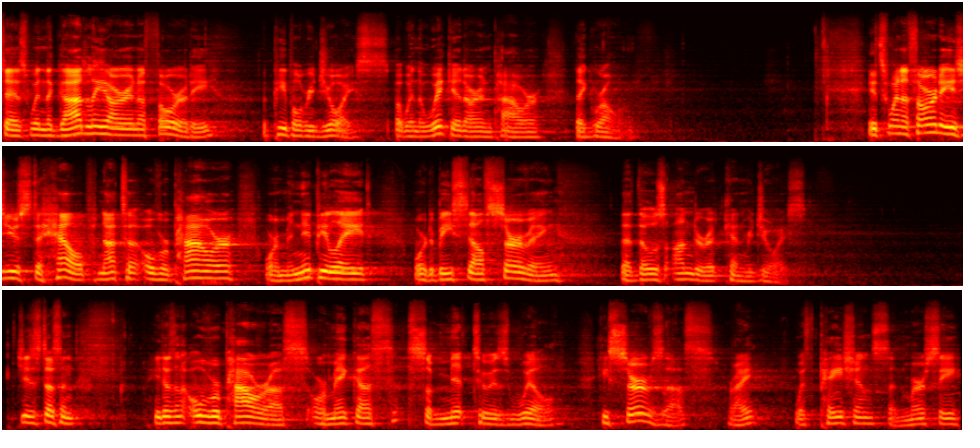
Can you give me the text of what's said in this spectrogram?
says, When the godly are in authority, the people rejoice, but when the wicked are in power, they groan. It's when authority is used to help, not to overpower or manipulate or to be self serving, that those under it can rejoice. Jesus doesn't, he doesn't overpower us or make us submit to his will. He serves us, right, with patience and mercy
